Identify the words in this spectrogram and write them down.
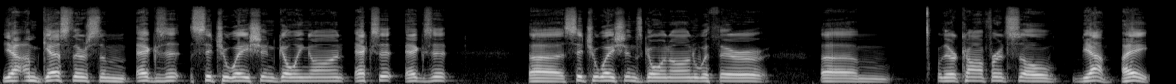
Yeah, I'm guess there's some exit situation going on, exit, exit uh, situations going on with their um, their conference. So yeah, hey,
